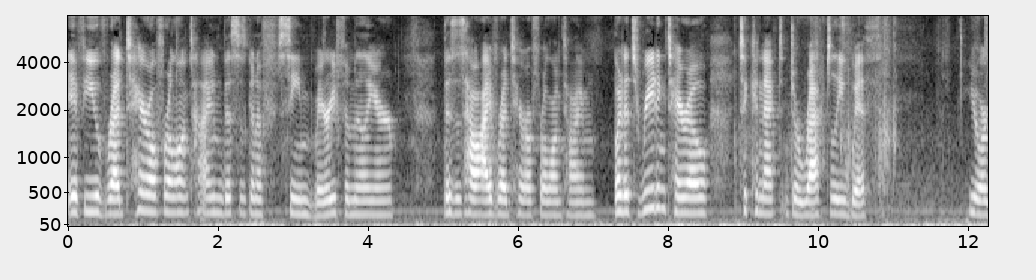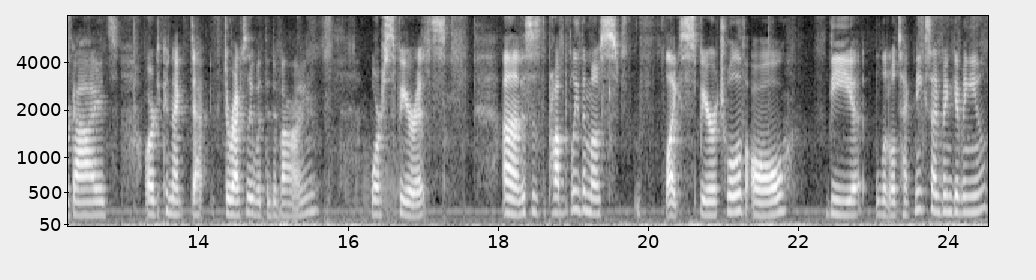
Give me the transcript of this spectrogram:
If you've read tarot for a long time, this is going to f- seem very familiar. This is how I've read tarot for a long time. But it's reading tarot to connect directly with your guides or to connect de- directly with the divine or spirits. Uh, this is probably the most like spiritual of all the little techniques I've been giving you.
